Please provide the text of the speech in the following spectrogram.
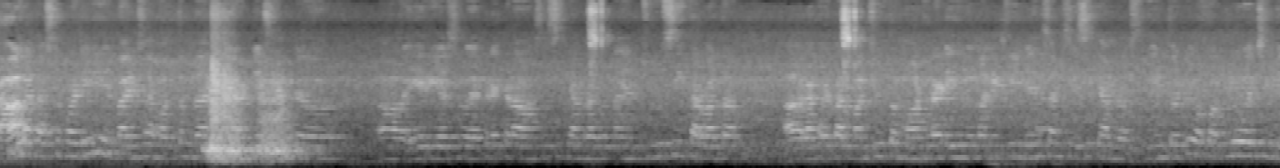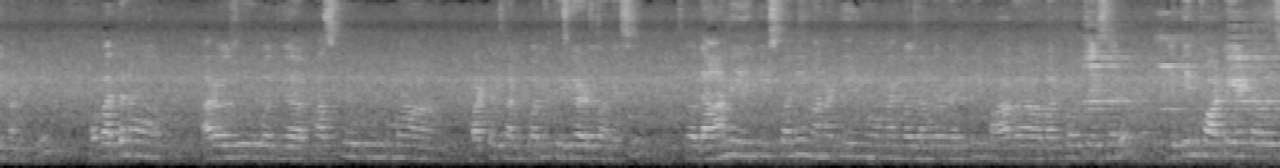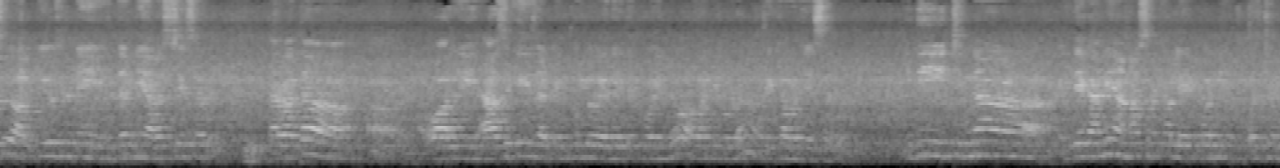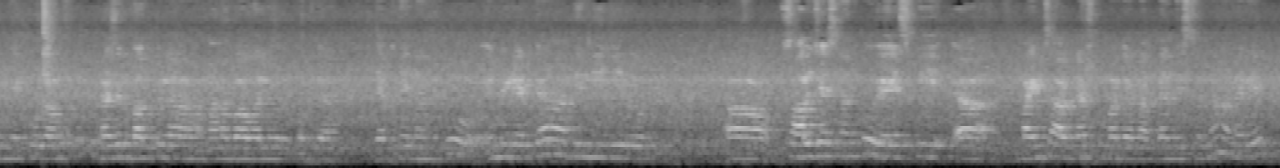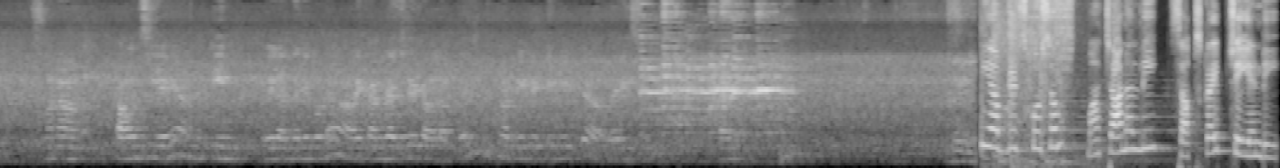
చాలా కష్టపడి బయట మొత్తం దాన్ని అడ్జస్ట్మెంట్ ఏరియాస్లో ఎక్కడెక్కడ సీసీ కెమెరాలు ఉన్నాయని చూసి తర్వాత రకరకాల మనుషులతో మాట్లాడి human intelligence and CC cameras. దీంతో ఒక క్లూ వచ్చింది మనకి. ఒక అతను ఆ రోజు కొద్దిగా పసుపు కుంకుమ బట్టలు కనుక్కొని తిరిగాడు అనేసి. సో దాన్ని తీసుకొని మన టీమ్ మెంబర్స్ అందరూ కలిపి బాగా వర్కౌట్ చేశారు. With in forty eight hours అక్యూజ్ని ఇద్దరిని అరెస్ట్ చేశారు. తర్వాత వాళ్ళని యాజ్ ఇట్ ఈజ్ ఆ టెంపుల్లో ఏదైతే పోయిందో అవన్నీ కూడా రికవర్ చేశారు. ఇది చిన్న ఇదే కానీ అనవసరంగా లేకొని కొంచెం ఎక్కువగా ప్రజలు భక్తుల మనోభావాలు కొద్దిగా దెబ్బతిన్నందుకు ఇమ్మీడియట్గా దీన్ని మీరు సాల్వ్ చేసినందుకు ఏఎస్పీ బైన్స్ అవినాష్ కుమార్ గారిని అభినందిస్తున్నా. అలాగే మన టౌన్ సిఐ అండ్ టీమ్ వీళ్ళందరినీ కూడా I congratulate all of them for relating it very soon updates కోసం మా ఛానల్ని సబ్స్క్రైబ్ చేయండి.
